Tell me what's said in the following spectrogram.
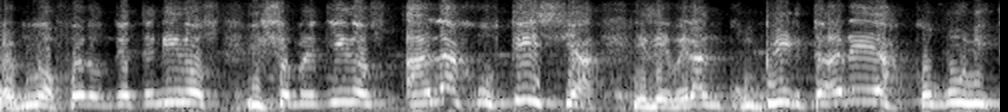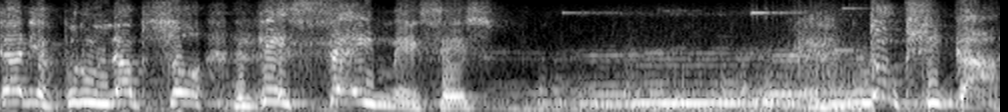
Algunos fueron detenidos y sometidos a la justicia deberán cumplir tareas comunitarias por un lapso de seis meses. Tóxica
